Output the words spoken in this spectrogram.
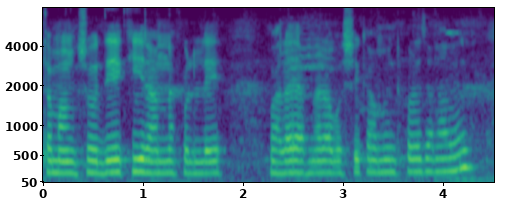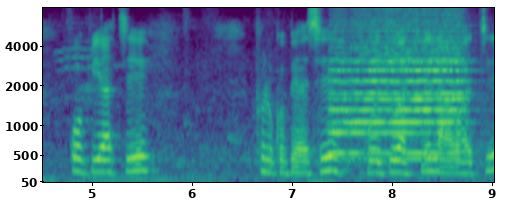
তো মাংস দিয়ে কী রান্না করলে ভালো হয় আপনারা অবশ্যই কমেন্ট করে জানাবেন। কপি আছে, ফুলকপি আছে, কচু আছে, লাউ আছে।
